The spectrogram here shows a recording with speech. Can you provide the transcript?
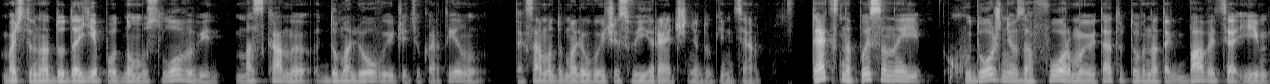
Бачите, вона додає по одному словові, масками домальовуючи цю картину, так само домальовуючи свої речення до кінця. Текст написаний художньо за формою, та? тобто вона так бавиться і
